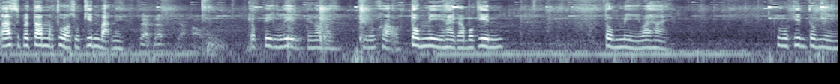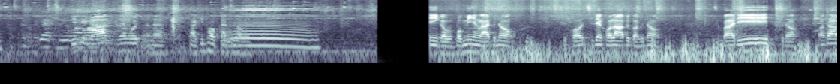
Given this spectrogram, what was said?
ตาสิไปตำหมักถั่วสุกินบัดนี่แซ่บเด้ออยากเขากับปิ้งลีนพี่น้องเลยหิวข้าวต้มหมี่ให้กับบ่กินต้มหมี่ไว้ให้คือบ่กินต้มหมี่แยกซื้อกินมาถึงว่าร้านแล้วมุดอันนะถ่ายกินพร้อมกันเอพี่น้องอนี่กับผมมีอย่างไรพี่น้องสิขอสิได้ขอลาไปก่อนพี่น้องสบายดีพี่น้องมาทำ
